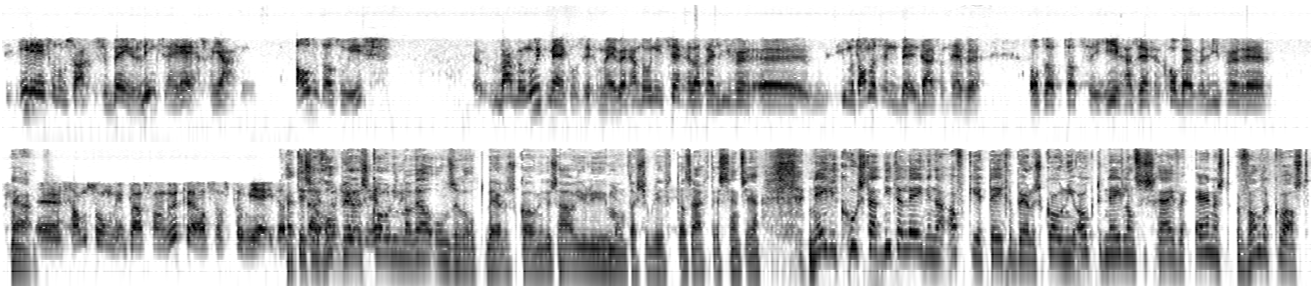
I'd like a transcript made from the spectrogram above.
iedereen stond op zijn achterste benen, links en rechts. Van ja, als het al zo is, uh, waar bemoeit Merkel zich mee? Wij gaan toch niet zeggen dat wij liever uh, iemand anders in, Duitsland hebben... of dat, dat ze hier gaan zeggen, goh, we hebben liever... Uh, ja. Uh, Samsung in plaats van Rutte als, als premier. Dat, het is een rot Berlusconi, maar wel onze rot Berlusconi. Dus hou jullie uw mond alsjeblieft. Dat is eigenlijk de essentie. Ja. Nelly Kroes staat niet alleen in haar afkeer tegen Berlusconi. Ook de Nederlandse schrijver Ernest van der Kwast...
